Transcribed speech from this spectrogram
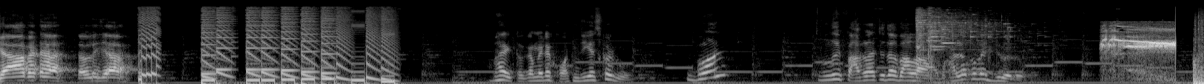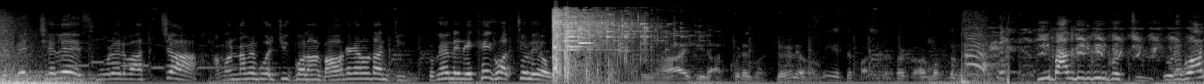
যা বেটা তাহলে যা। ভাই তোকে আমি একটা কথা জিজ্ঞেস করব? বল। তুই পাগলা চোদা বাবা ভালো করে এর ছেলে সুরের বাচ্চা। আমার নামে বলছি বল আমার বাবাকে কেন টানছিস? তোকে আমি রেখেই ঘর চলে যাব। ভাই তুই রাগ করে ঘর চলে হবে এতে পাঁচশো টাকা কি বাল বিড়বিড় করছিস? জোরে বল।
